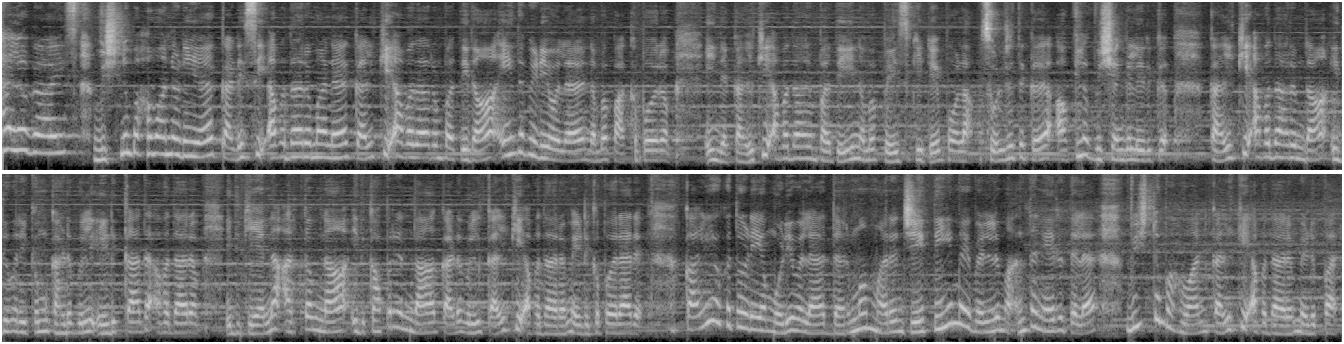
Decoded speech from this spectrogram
ஹலோ காய்ஸ் விஷ்ணு பகவானுடைய கடைசி அவதாரமான கல்கி அவதாரம் பற்றி தான் இந்த வீடியோவில் நம்ம பார்க்க போகிறோம் இந்த கல்கி அவதாரம் பற்றி நம்ம பேசிக்கிட்டே போகலாம் சொல்கிறதுக்கு அவ்வளோ விஷயங்கள் இருக்குது கல்கி அவதாரம் தான் இதுவரைக்கும் கடவுள் எடுக்காத அவதாரம். இதுக்கு என்ன அர்த்தம்னா இதுக்கப்புறம் தான் கடவுள் கல்கி அவதாரம் எடுக்க போகிறாரு கலியுகத்துடைய முடிவில் தர்மம் மறைஞ்சி தீமை வெல்லும் அந்த நேரத்தில் விஷ்ணு பகவான் கல்கி அவதாரம் எடுப்பார்.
